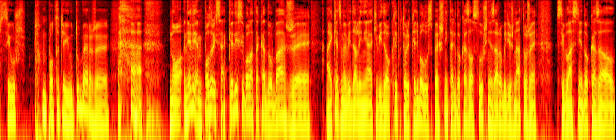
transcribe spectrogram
si už v podstate youtuber, že... No neviem, pozri sa, kedy si bola taká doba, že aj keď sme vydali nejaký videoklip, ktorý keď bol úspešný, tak dokázal slušne zarobiť už na to, že si vlastne dokázal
